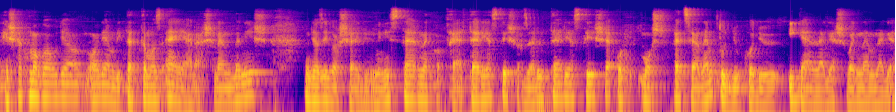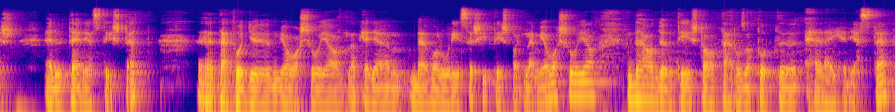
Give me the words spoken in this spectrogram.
és hát maga, ugye, ahogy említettem, az eljárásrendben is, ugye az igazságügyi miniszternek a felterjesztése, az előterjesztése, ott most speciál nem tudjuk, hogy ő igenleges vagy nemleges előterjesztést tett, tehát hogy javasolja a kegyelembe való részesítést, vagy nem javasolja, de a döntést, a határozatot ellenjegyezte,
